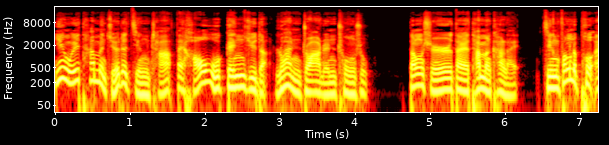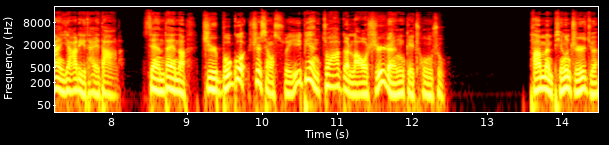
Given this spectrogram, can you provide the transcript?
因为他们觉得警察在毫无根据的乱抓人充数。当时在他们看来，警方的破案压力太大了。现在呢，只不过是想随便抓个老实人给充数。他们凭直觉，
